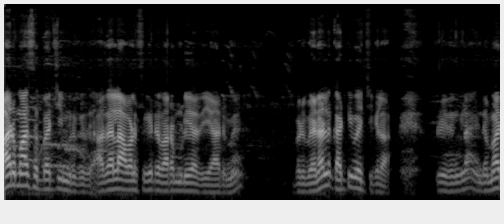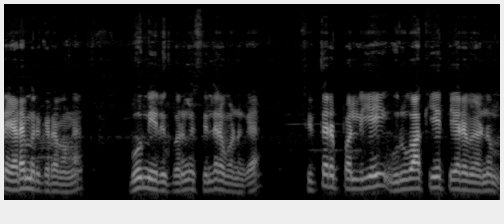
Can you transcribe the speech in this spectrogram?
ஆறு மாத பயிற்சியும் இருக்குது அதெல்லாம் அவ்வளோ சீக்கிரம் வர முடியாது யாருமே. இப்படி வேணாலும் கட்டி வச்சுக்கலாம். புரியுதுங்களா? இந்த மாதிரி இடம் இருக்கிறவங்க பூமி இருக்கிறவங்க சிந்தனை பண்ணுங்க. சித்தர் பள்ளியை உருவாக்கியே தீர வேண்டும்.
